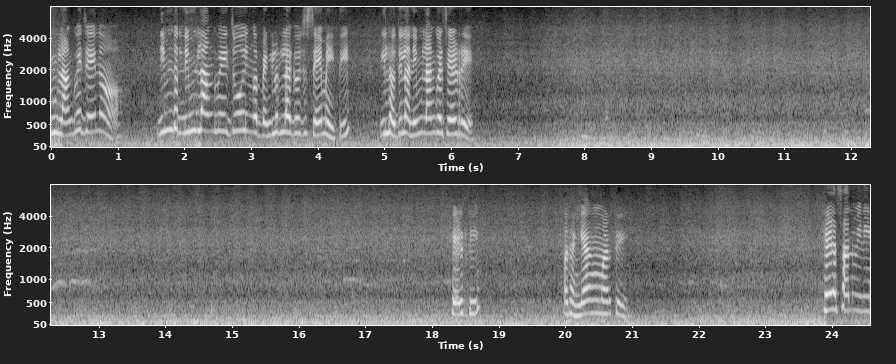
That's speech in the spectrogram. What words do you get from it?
ನಿಮ್ಮ ಲ್ಯಾಂಗ್ವೇಜ್ ಏನು? ನಿಮ್ದು ನಿಮ್ಮ ಲ್ಯಾಂಗ್ವೇಜು ಹಿಂಗೆ ಬೆಂಗಳೂರು ಲ್ಯಾಂಗ್ವೇಜು ಸೇಮ್ ಐತಿ. ಇಲ್ಲಿ ಹೌದಿಲ್ಲ ನಿಮ್ಮ ಲ್ಯಾಂಗ್ವೇಜ್ ಹೇಳ್ರಿ. ಹೇಳ್ತಿ. ಮತ್ತೆ ಹಂಗೆ ಹಂಗೆ ಮಾಡ್ತಿ. ಹೇಳ ಸನ್ವಿನಿ.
